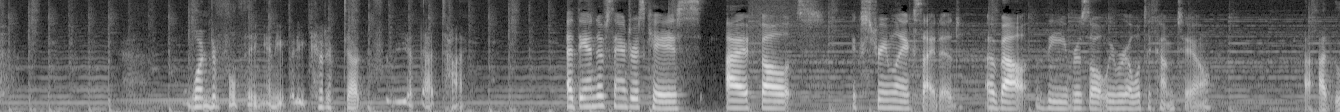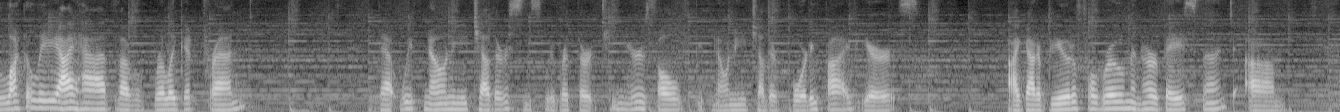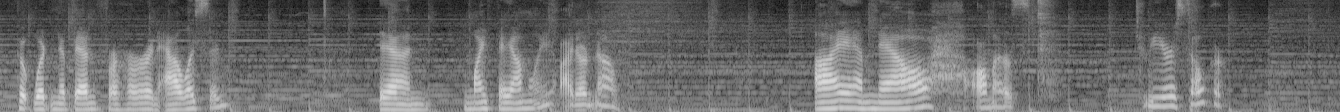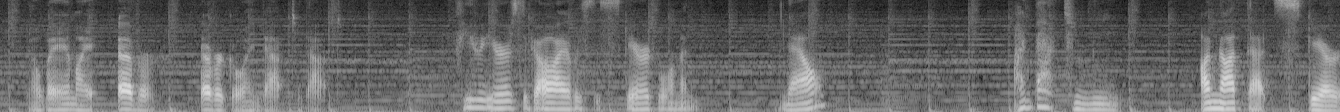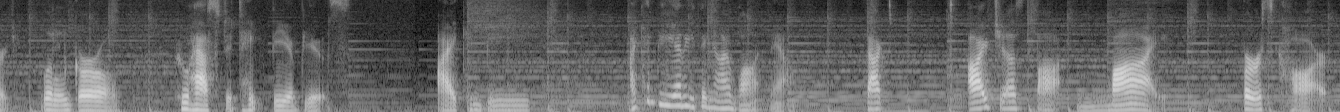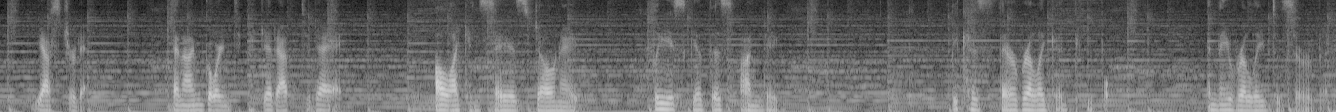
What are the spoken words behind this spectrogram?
wonderful thing anybody could have done for me at that time. At the end of Sandra's case, I felt extremely excited about the result we were able to come to. Uh, luckily, I have a really good friend that we've known each other since we were 13 years old. We've known each other 45 years. I got a beautiful room in her basement. Um, if it wouldn't have been for her and Allison and my family, I don't know. I am now almost two years sober. No way am I ever, ever going back to that. A few years ago, I was a scared woman. Now, I'm back to me. I'm not that scared little girl who has to take the abuse. I can be, I can be anything I want now. In fact, I just bought my first car yesterday and I'm going to pick it up today. All I can say is donate. Please give this funding because they're really good people and they really deserve it.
